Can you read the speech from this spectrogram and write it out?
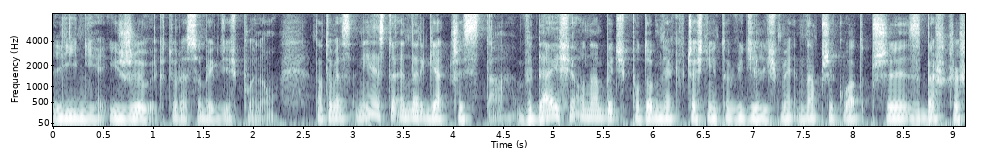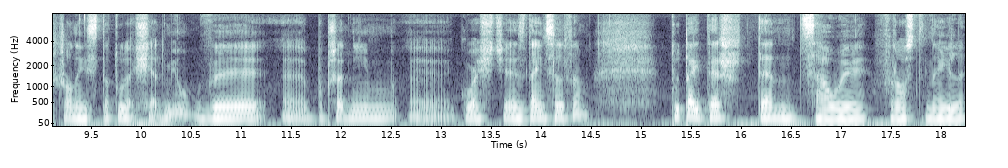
linie i żyły, które sobie gdzieś płyną. Natomiast nie jest to energia czysta. Wydaje się ona być, podobnie jak wcześniej to widzieliśmy, na przykład przy zbezczeszczonej statule siedmiu w e, poprzednim kłeście z Dainselfem. Tutaj też ten cały Frostnail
